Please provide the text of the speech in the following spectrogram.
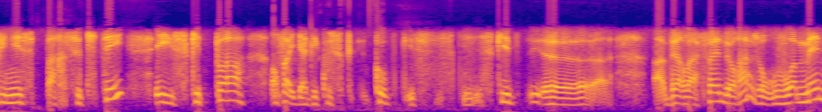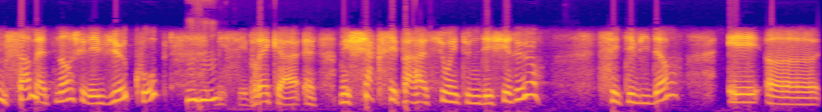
finissent par se quitter et ils se quittent pas. Enfin, il y a des cou- couples qui se- qui se quittent euh, vers la fin de leur âge. On voit même ça maintenant chez les vieux couples. Mhm. Mais c'est vrai que euh, mais chaque séparation est une déchirure, c'est évident. Et euh,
